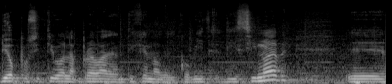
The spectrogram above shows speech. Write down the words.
dio positivo a la prueba de antígeno del COVID-19. Eh,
